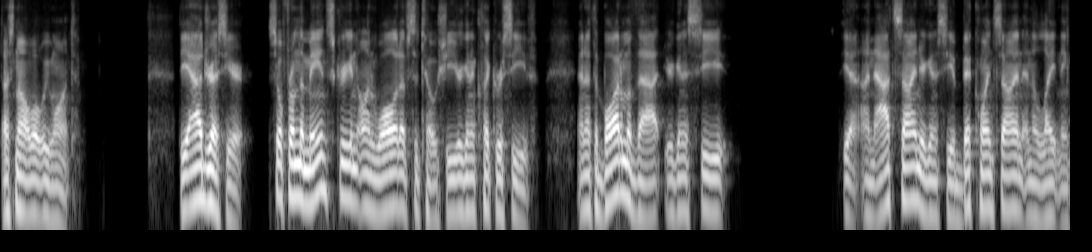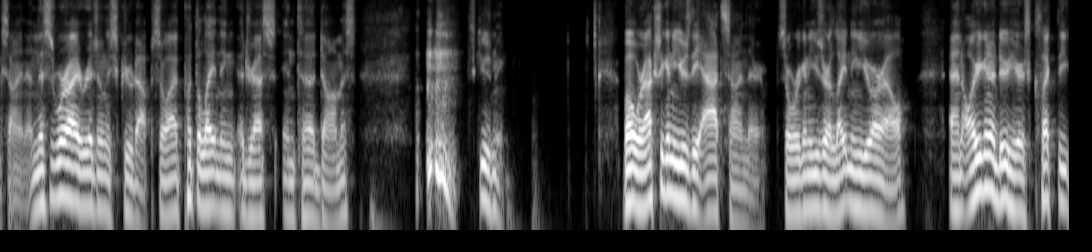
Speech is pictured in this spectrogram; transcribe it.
that's not what we want. The address here. So from the main screen on Wallet of Satoshi, you're going to click receive. And at the bottom of that, you're going to see yeah, an at sign, you're going to see a Bitcoin sign and a Lightning sign. And this is where I originally screwed up. So I put the Lightning address into Damus. Excuse me. But we're actually going to use the at sign there. So we're going to use our Lightning URL. And all you're going to do here is click the,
